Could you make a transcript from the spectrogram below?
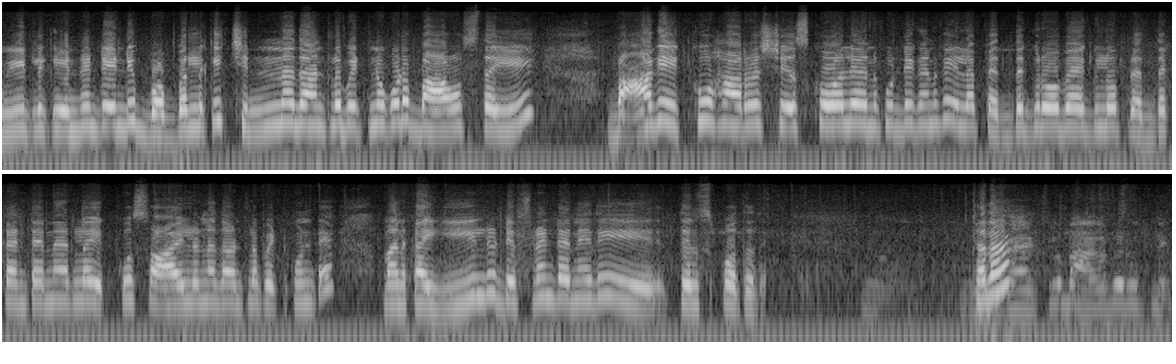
వీటికి ఏంటంటే అండి బొబ్బర్లకి చిన్న దాంట్లో పెట్టినా కూడా బాగా వస్తాయి బాగా ఎక్కువ హార్వెస్ట్ చేసుకోవాలి అనుకుంటే కనుక ఇలా పెద్ద గ్రో బ్యాగ్లో పెద్ద కంటైనర్లో ఎక్కువ సాయిల్ ఉన్న దాంట్లో పెట్టుకుంటే మనకు ఆ ఈల్డ్ డిఫరెంట్ అనేది తెలిసిపోతుంది. కదా? యాక్చువల్ బాగా పెరుగుతున్నాయి.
